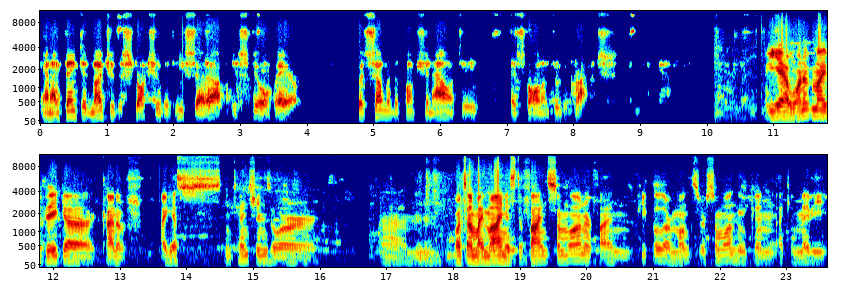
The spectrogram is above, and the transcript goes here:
And I think that much of the structure that he set up is still there, but some of the functionality has fallen through the cracks. Yeah, one of my big uh, kind of, I guess, intentions or um, what's on my mind is to find someone or find people or monks or someone who can I can maybe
